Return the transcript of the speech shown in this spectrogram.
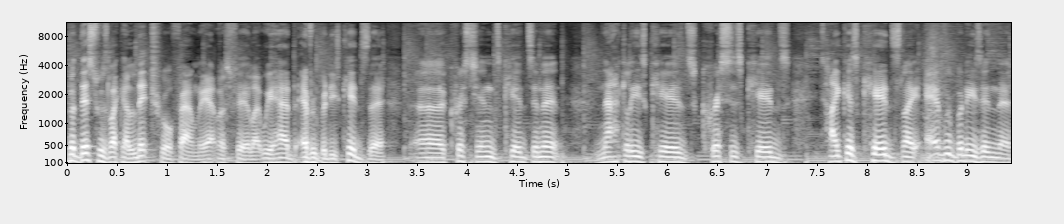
but this was like a literal family atmosphere. Like we had everybody's kids there. Uh, Christian's kids in it, Natalie's kids, Chris's kids, Taika's kids, like everybody's in there.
